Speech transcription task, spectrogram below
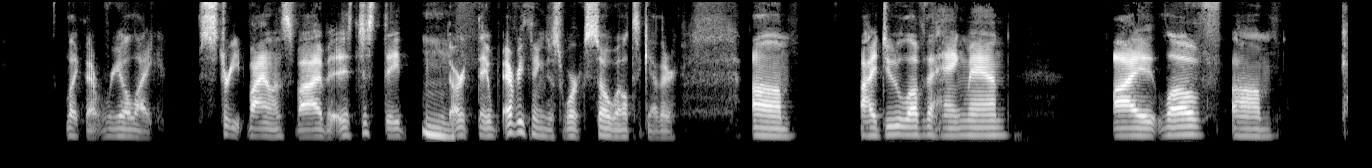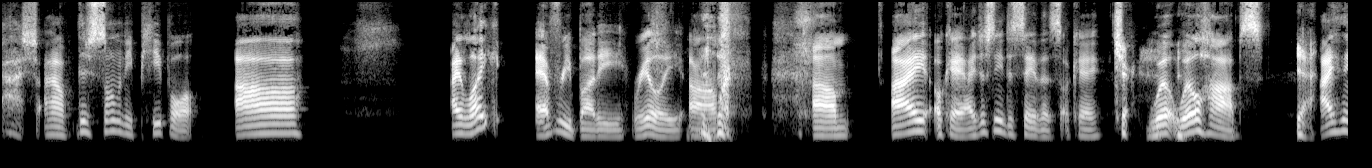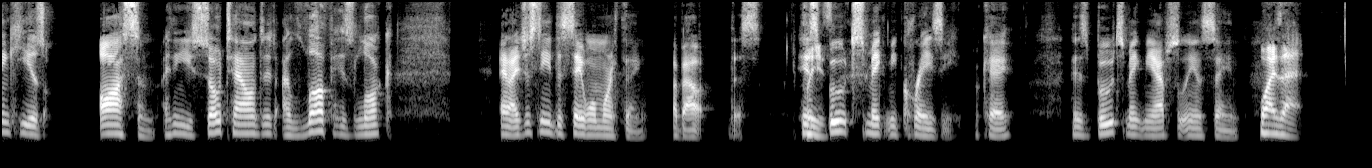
like that real like street violence vibe. It's just they Mm. are they everything just works so well together. Um I do love the hangman. I love um gosh, oh, there's so many people. Uh I like everybody really. Um um I okay, I just need to say this, okay? Sure. Will Will Hobbs. Yeah. I think he is awesome. I think he's so talented. I love his look. And I just need to say one more thing about this. His Please. boots make me crazy, okay? His boots make me absolutely insane. Why is that?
